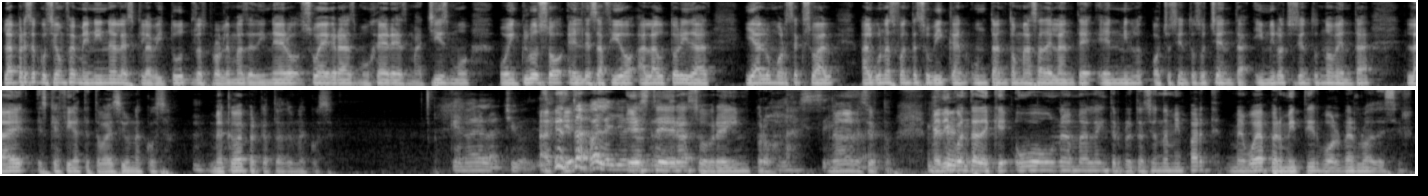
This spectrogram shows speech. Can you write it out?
La persecución femenina, la esclavitud, los problemas de dinero, suegras, mujeres, machismo o incluso el desafío a la autoridad y al humor sexual, algunas fuentes ubican un tanto más adelante en 1880 y 1890 la... e- Es que fíjate, te voy a decir una cosa. Me acabo de percatar de una cosa. Que no era el archivo. Aquí- Estaba leyendo este era sobre impro. Sí. No, no es cierto. Me di cuenta de que hubo una mala interpretación de mi parte. Me voy a permitir volverlo a decir.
